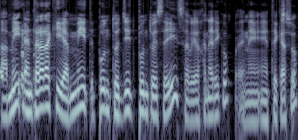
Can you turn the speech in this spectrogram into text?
a mí, entrar aquí a meet.jit.si, servidor genérico, en, este caso,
